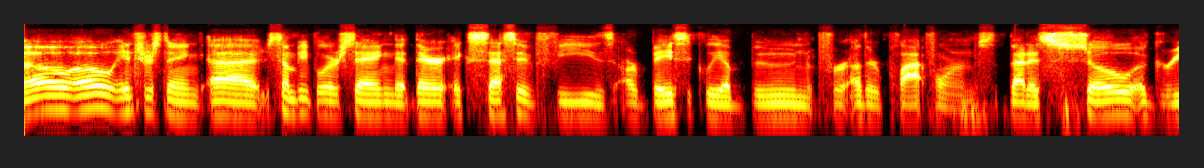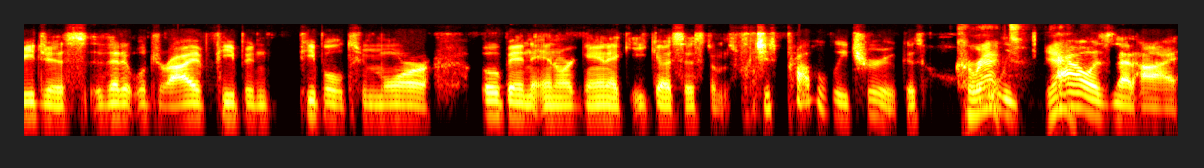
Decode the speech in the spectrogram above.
Oh, oh, interesting. Uh, some people are saying that their excessive fees are basically a boon for other platforms. That is so egregious that it will drive people people to more open and organic ecosystems, which is probably true. Because correct, yeah. how is that high?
